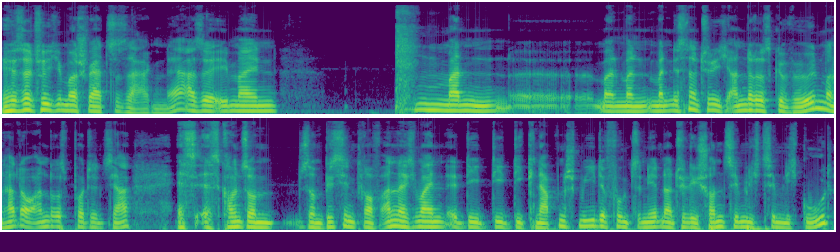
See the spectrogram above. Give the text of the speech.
Ja, ist natürlich immer schwer zu sagen, ne? Also ich meine, man, äh, man, man, man ist natürlich anderes gewöhnt, man hat auch anderes Potenzial. Es, es kommt so, ein- so ein bisschen drauf an. Ich meine, die, die, die Knappenschmiede funktioniert natürlich schon ziemlich, ziemlich gut.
